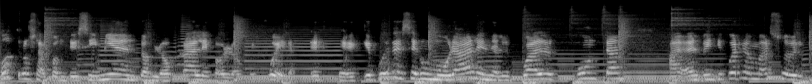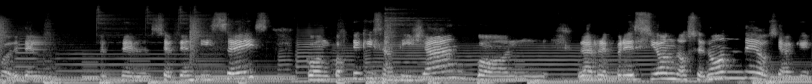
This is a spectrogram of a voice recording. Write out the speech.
otros acontecimientos locales o lo que fuera, este, que puede ser un mural en el cual juntan el 24 de marzo del del 76 con Costequi Santillán, con la represión no sé dónde, o sea que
